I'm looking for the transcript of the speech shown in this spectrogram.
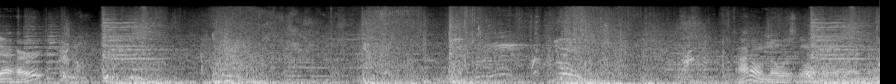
That hurt? I don't know what's going on right now.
